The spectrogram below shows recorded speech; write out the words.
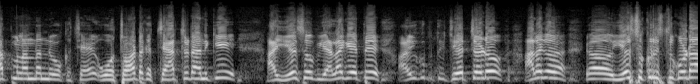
ఆత్మలందరినీ ఒక చే ఓ చోటకు చేర్చడానికి ఆ యేసోబు ఎలాగైతే ఐగుప్తికి చేర్చాడో అలాగే యేసుక్రీస్తు కూడా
